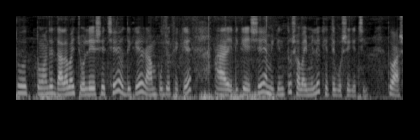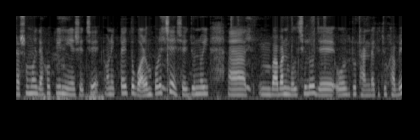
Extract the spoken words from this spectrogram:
তো তোমাদের দাদাভাই চলে এসেছে ওদিকে রাম পুজো থেকে। আর এদিকে এসে আমি কিন্তু সবাই মিলে খেতে বসে গেছি। তো আসার সময় দেখো কি নিয়ে এসেছে। অনেকটাই তো গরম পড়েছে, সেই জন্যই বাবান বলছিল যে ও একটু ঠান্ডা কিছু খাবে।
